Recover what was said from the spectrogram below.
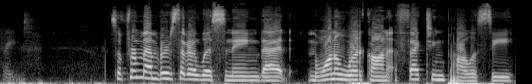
Great. So, for members that are listening that want to work on affecting policy,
